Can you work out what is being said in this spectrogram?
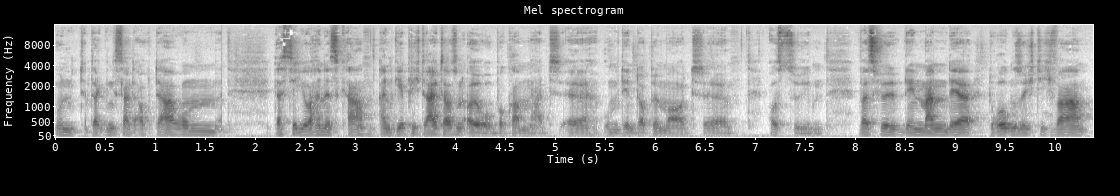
Und da ging es halt auch darum, dass der Johannes K. angeblich 3000 Euro bekommen hat, äh, um den Doppelmord äh, auszuüben. Was für den Mann, der drogensüchtig war,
